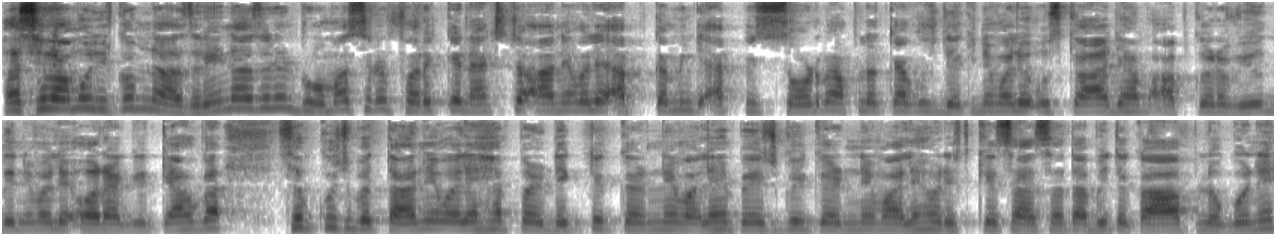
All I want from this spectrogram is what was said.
असलम नाजरीन। नाजरीन, रोमा सिर्फ़ फ़र्क के नेक्स्ट आने वाले अपकमिंग एपिसोड में आप लोग क्या कुछ देखने वाले उसका आज हम आपको रिव्यू देने वाले और आगे क्या होगा, सब कुछ बताने वाले हैं प्रडिक्ट करने वाले हैं पेश गोई करने वाले हैं और इसके साथ साथ अभी तक आप लोगों ने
